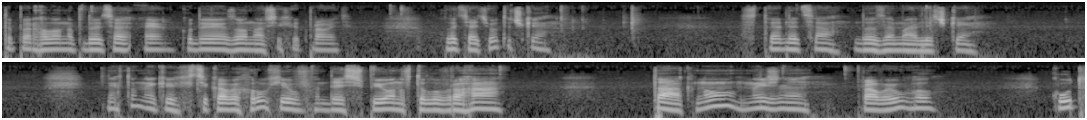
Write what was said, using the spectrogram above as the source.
Тепер головне подивитися, е, куди зона всіх відправить. Летять уточки. Стеляться до земелечки. Ніхто ніяких цікавих рухів, десь шпіон в тилу врага. Так, ну, нижній правий угол, кут.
